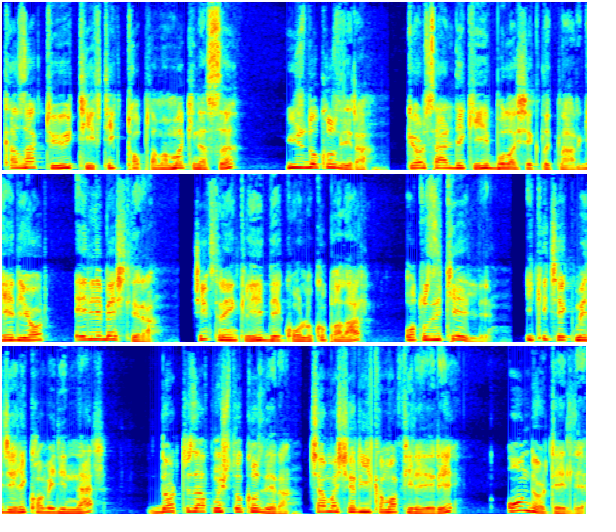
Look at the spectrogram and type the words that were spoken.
Kazak tüyü tiftik toplama makinesi 109 lira. Görseldeki bulaşıklıklar geliyor 55 lira. Çift renkli dekorlu kupalar 32.50. İki çekmeceli komodinler 469 lira. Çamaşır yıkama fileleri 14.50.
